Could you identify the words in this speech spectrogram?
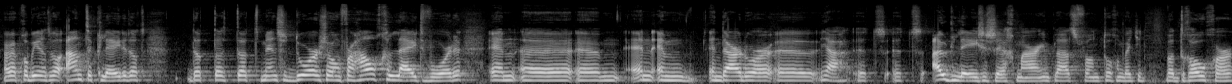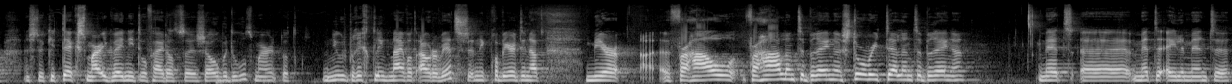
Maar wij proberen het wel aan te kleden dat, dat, dat, dat mensen door zo'n verhaal geleid worden en, eh, ehm, en, en, en daardoor eh, ja, het, het uitlezen, zeg maar, in plaats van toch een beetje wat droger een stukje tekst. Maar ik weet niet of hij dat eh, zo bedoelt, maar dat nieuwsbericht klinkt mij wat ouderwets. En ik probeer het inderdaad meer verhaal, verhalen te brengen, storytelling te brengen met, met de elementen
